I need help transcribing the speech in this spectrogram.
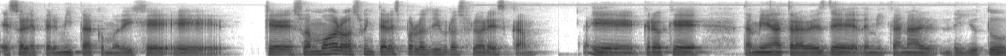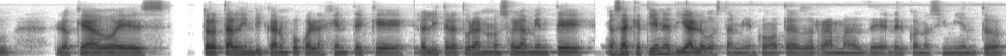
eso le permita, como dije, eh, que su amor o su interés por los libros florezca. Eh, creo que también a través de, mi canal de YouTube lo que hago es tratar de indicar un poco a la gente que la literatura no solamente, o sea, que tiene diálogos también con otras ramas del conocimiento,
